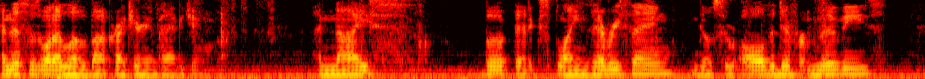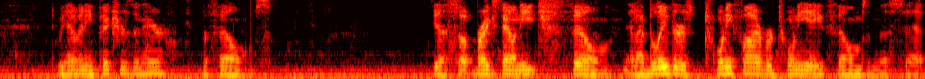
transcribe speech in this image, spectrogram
And this is what I love about Criterion Packaging. A nice book that explains everything, goes through all the different movies. Do we have any pictures in here? The films. Yeah, so it breaks down each film, and I believe there's 25 or 28 films in this set.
